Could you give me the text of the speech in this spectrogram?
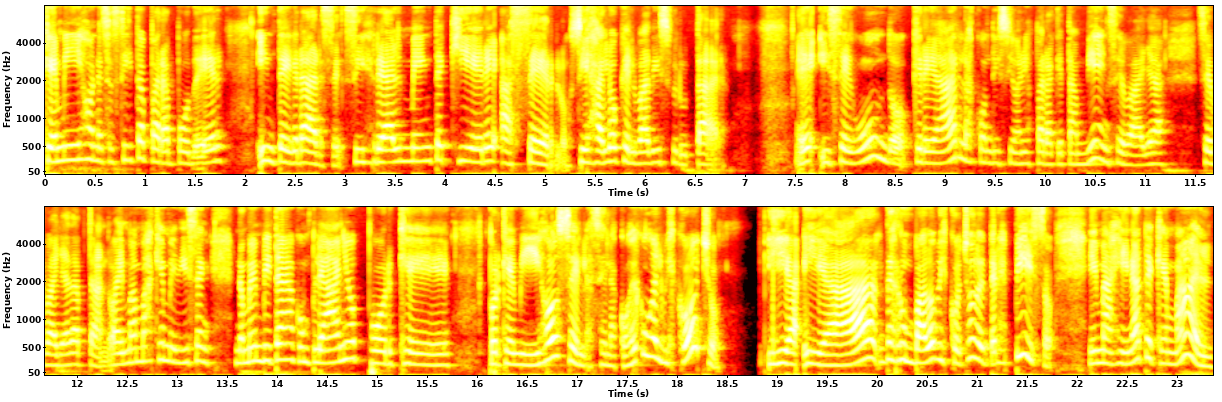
que mi hijo necesita para poder integrarse, si realmente quiere hacerlo, si es algo que él va a disfrutar. ¿Eh? Y segundo, crear las condiciones para que también se vaya, se vaya adaptando. Hay mamás que me dicen, no me invitan a cumpleaños porque, porque mi hijo se la, se la coge con el bizcocho. Y ha, derrumbado bizcocho de tres pisos. Imagínate qué mal.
